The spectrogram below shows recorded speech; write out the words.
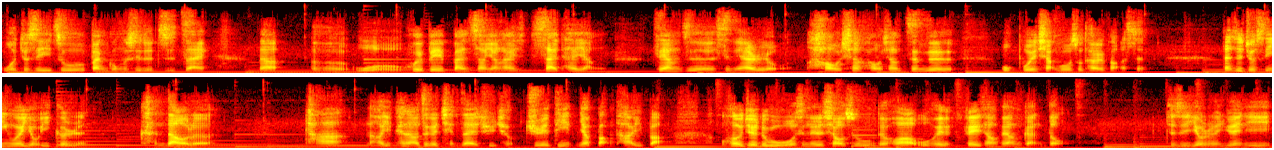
我就是一株办公室的植栽。那呃，我会被搬上阳台晒太阳这样子的 scenario，好像好像真的我不会想过说它会发生。但是就是因为有一个人看到了他，然后也看到这个潜在的需求，决定要帮他一把。我会觉得，如果我是那只小树的话，我会非常非常感动，就是有人愿意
